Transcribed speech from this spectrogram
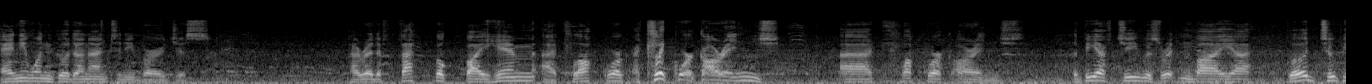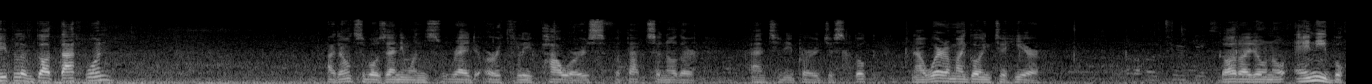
Anyone good on Anthony Burgess? I read a fat book by him, a clockwork, a clickwork orange, a clockwork orange. The BFG was written by, uh, good, two people have got that one. I don't suppose anyone's read Earthly Powers, but that's another Anthony Burgess book. Now, where am I going to here? God, I don't know any book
